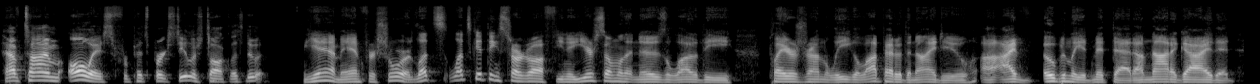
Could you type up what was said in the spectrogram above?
have time always for Pittsburgh Steelers talk. Let's do it. Yeah, man, for sure. Let's let's get things started off. You know, you're someone that knows a lot of the players around the league a lot better than I do. Uh, I openly admit that. I'm not a guy that –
